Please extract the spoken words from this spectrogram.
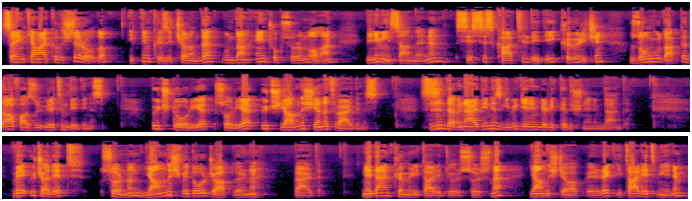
Sayın Kemal Kılıçdaroğlu iklim krizi çağında bundan en çok sorumlu olan bilim insanlarının sessiz katil dediği kömür için Zonguldak'ta daha fazla üretim dediniz. 3 doğruya soruya 3 yanlış yanıt verdiniz. Sizin de önerdiğiniz gibi gelin birlikte düşünelim dendi. Ve 3 adet sorunun yanlış ve doğru cevaplarını verdi. Neden kömür ithal ediyoruz sorusuna yanlış cevap vererek ithal etmeyelim,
